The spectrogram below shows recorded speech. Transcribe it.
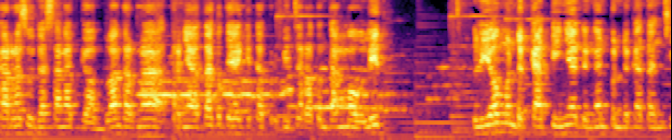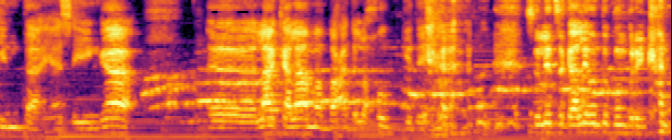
karena sudah sangat gamblang karena ternyata ketika kita berbicara tentang Maulid, beliau mendekatinya dengan pendekatan cinta ya sehingga Eh, la kalama ba'dal hub gitu ya. Sulit sekali untuk memberikan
